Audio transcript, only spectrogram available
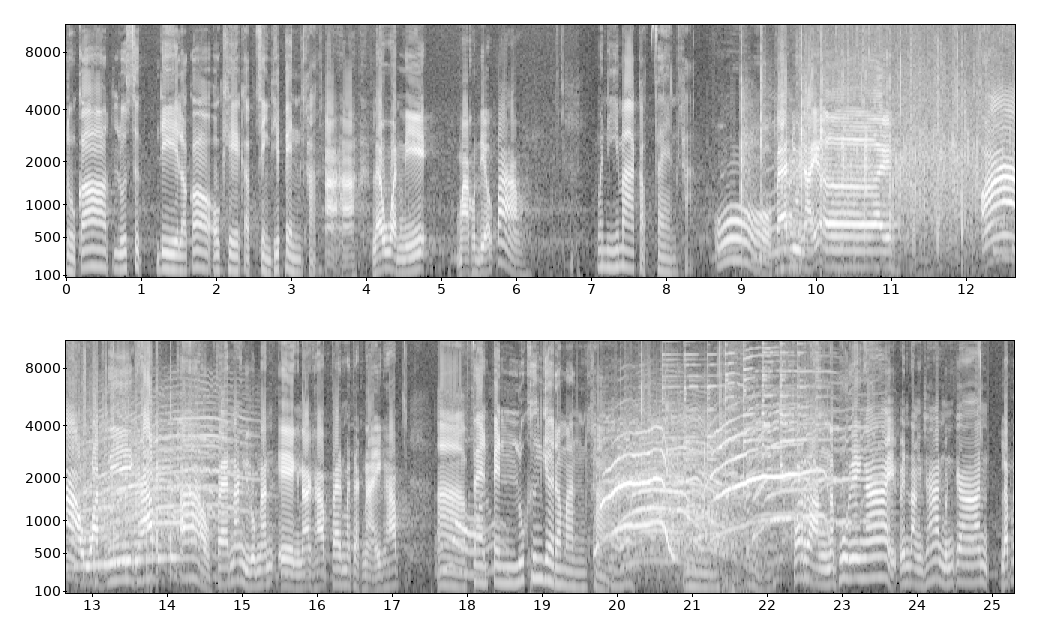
หนูก็รู้สึกดีแล้วก็โอเคกับสิ่งที่เป็นค่ะ อ่าฮะ แล้ววันนี้มาคนเดียวเปล่า วันนี้มากับแฟนค่ะ โอ้ แฟนอยู่ไหนเอ่ย อ้าวหวัดดีครับ อ้าว แฟนนั่งอยู่ตรงนั้นเองนะครับ แฟนมาจากไหนครับ อ่า แฟนเป็นลูกครึ่งเยอรมันค่ะอืม ฝรั่งนะพูดง่ายๆ เป็นต่างชาติเหมือนกัน แล้วไป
